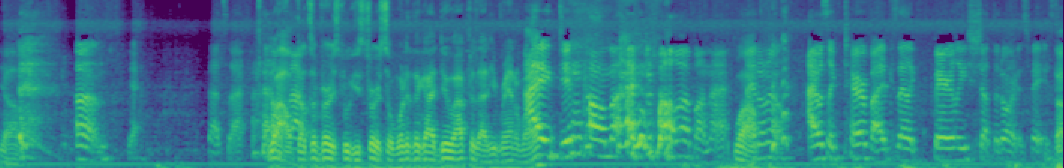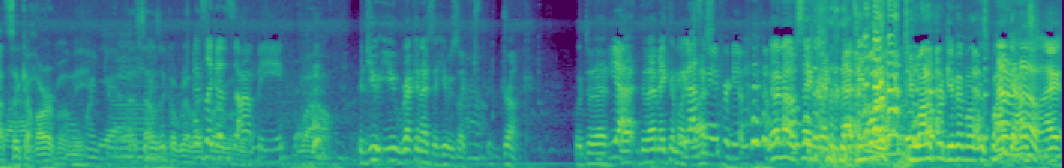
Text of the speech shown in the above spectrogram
Yeah. Um, yeah, that's that. That Wow, that that's one. a very spooky story. So what did the guy do after that? He ran away. I didn't call him. I didn't follow up on that. Wow. I don't know. I was like terrified because I like barely shut the door in his face. That's like a horror Oh movie. my Yeah. god. that sounds like a real life It's like a movie. zombie. Wow. But you you recognize that he was like tr- drunk. What, did that Yeah. that- did that make him like you asking less? me to forgive? No, no, I'm saying like that. Do you want to? Do you want to forgive him on this podcast? no, no. I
